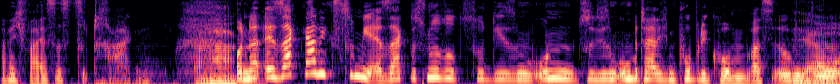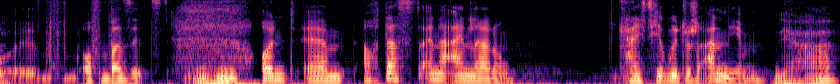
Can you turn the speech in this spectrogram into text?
Aber ich weiß es zu tragen. Ah, und dann, er sagt gar nichts zu mir. Er sagt es nur so zu diesem, un, zu diesem unbeteiligten Publikum, was irgendwo äh, offenbar sitzt. Und ähm, auch das ist eine Einladung. Kann ich theoretisch annehmen. Ja,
